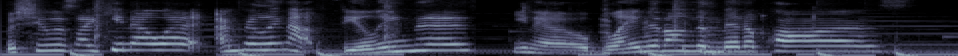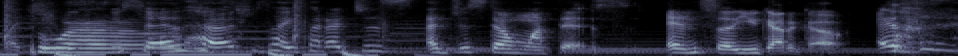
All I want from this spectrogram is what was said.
but she was like, you know what? I'm really not feeling this. You know, blame it on the menopause. Like she wow. said that. She's like, but I just I just don't want this. And so you gotta go. And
